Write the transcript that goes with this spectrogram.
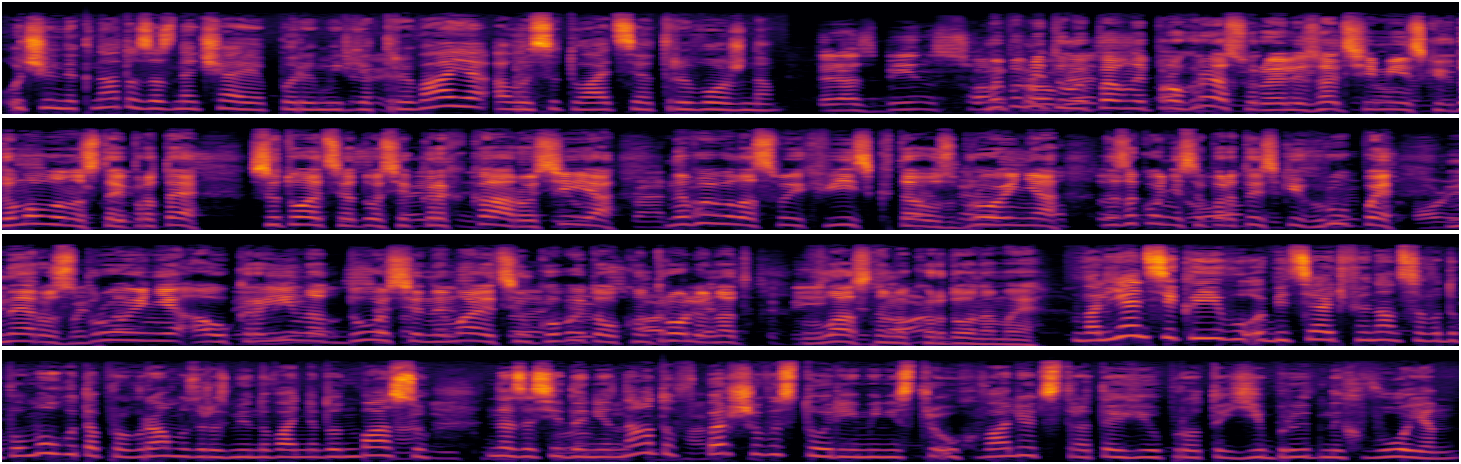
Очільник НАТО зазначає, перемир'я триває, але ситуація тривожна. Ми помітили певний прогрес у реалізації мінських домовленостей. Проте ситуація досі крихка. Росія не вивела своїх військ та озброєння. Незаконні сепаратистські групи не роззброєні. А Україна досі не має цілковитого контролю над власними кордонами. В альянсі Києву обіцяють фінансову допомогу та програму з розмінування Донбасу. На засіданні НАТО вперше в історії міністри ухвалюють стратегію проти гібридних воєн.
